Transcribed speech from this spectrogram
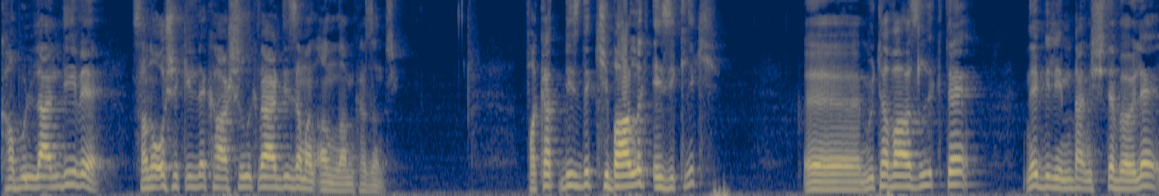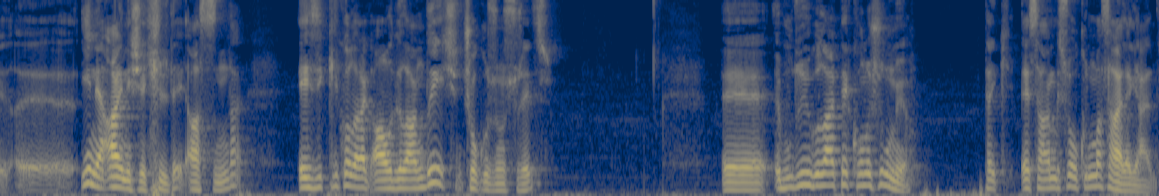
kabullendiği ve sana o şekilde karşılık verdiği zaman anlam kazanır. Fakat bizde kibarlık, eziklik, e, mütevazılık de ne bileyim ben işte böyle e, yine aynı şekilde aslında eziklik olarak algılandığı için çok uzun süredir. E, bu duygular pek konuşulmuyor. Pek esamesi okunmaz hale geldi.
